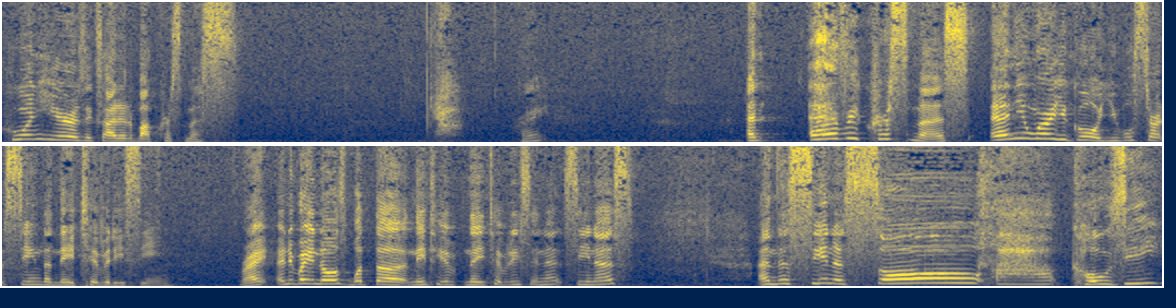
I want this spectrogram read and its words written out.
Who in here is excited about Christmas? Yeah, right? And every Christmas, anywhere you go, you will start seeing the nativity scene, right? Anybody knows what the nativ- nativity scene is? And this scene is so uh, cozy,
